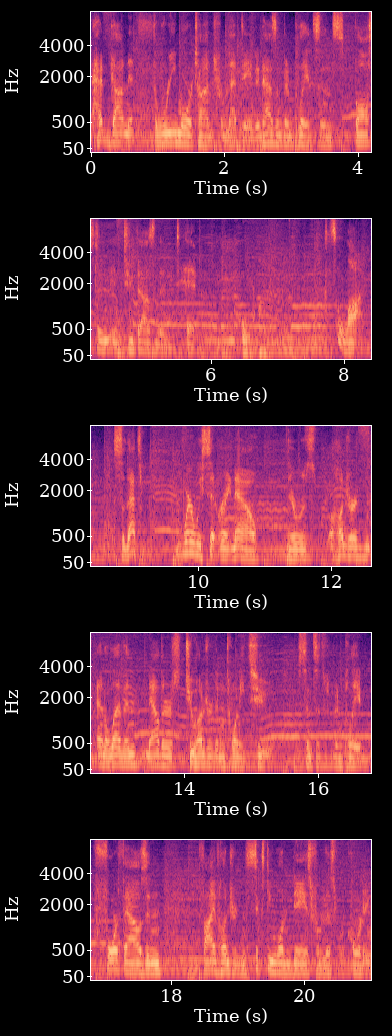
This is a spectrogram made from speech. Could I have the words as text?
had gotten it three more times from that date. It hasn't been played since Boston in 2010. That's a lot. So that's where we sit right now there was 111 now there's 222 since it's been played. 4561 days from this recording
